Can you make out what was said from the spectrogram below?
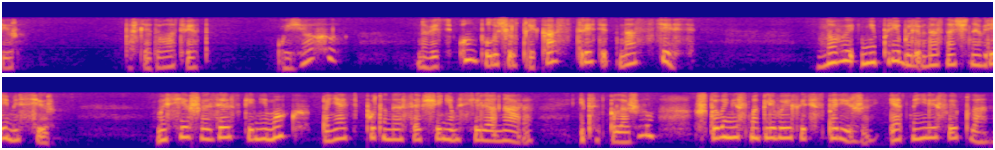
сир?» — последовал ответ. «Уехал?» Но ведь он получил приказ встретить нас здесь. Но вы не прибыли в назначенное время, сир. Месье Шазельский не мог понять путанное сообщение мсье Леонара и предположил, что вы не смогли выехать из Парижа и отменили свой план.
